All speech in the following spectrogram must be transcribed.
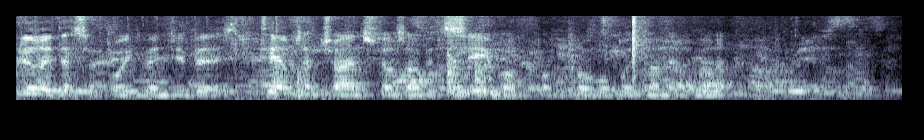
really disappointed injury. But in terms of transfers, I would say we're, we're probably done minute.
